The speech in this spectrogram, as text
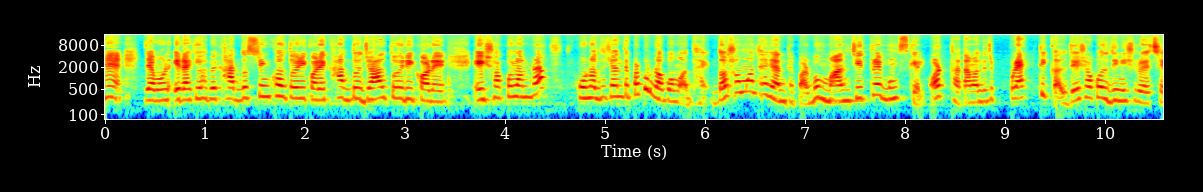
হ্যাঁ যেমন এরা কীভাবে খাদ্য শৃঙ্খল তৈরি করে, খাদ্য জাল তৈরি করে, এই সকল আমরা কোন অধ্যায় জানতে পারব? নবম অধ্যায়। দশম অধ্যায় জানতে পারব মানচিত্র এবং স্কেল অর্থাৎ আমাদের যে প্র্যাকটিক্যাল যে সকল জিনিস রয়েছে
